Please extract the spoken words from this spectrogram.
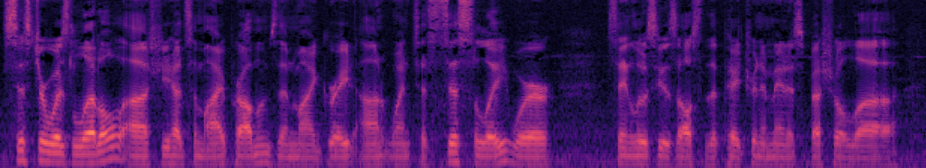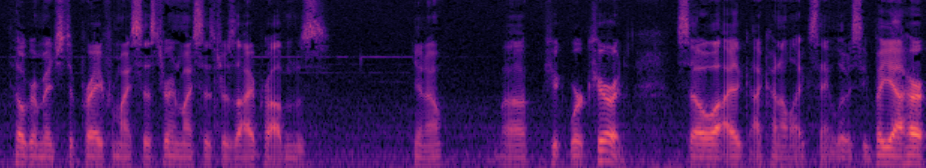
sister was little, uh, she had some eye problems. and my great aunt went to Sicily, where St. Lucy is also the patron, and made a special uh, pilgrimage to pray for my sister. And my sister's eye problems, you know, uh, were cured. So I, I kind of like St. Lucy. But yeah, her,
